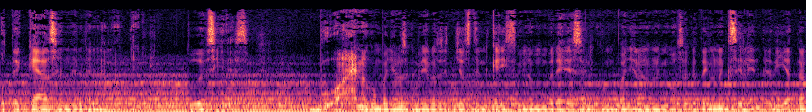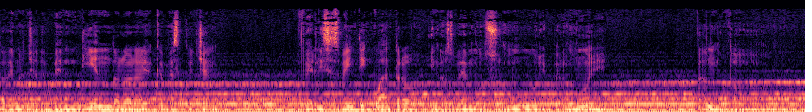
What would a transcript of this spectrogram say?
o te quedas en el de la materia? Tú decides. Bueno, compañeros y compañeras de Justin Case, mi nombre es el compañero anónimo. O sea que tengan un excelente día, tarde, noche, dependiendo del horario que me escuchan. Felices 24 y nos vemos muy, pero muy pronto.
